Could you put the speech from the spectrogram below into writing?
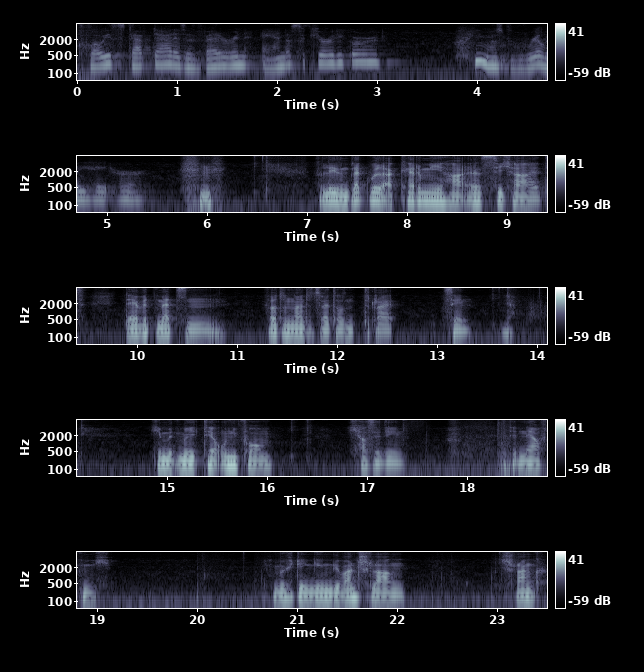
Chloe's stepdad is a veteran and a security guard? He must really hate her. Verlesen Blackwell Academy HS Sicherheit. David Metzen. 4.9.2013. Hier mit Militäruniform. Ich hasse den. Der nervt mich. Ich möchte ihn gegen die Wand schlagen. Schrank.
